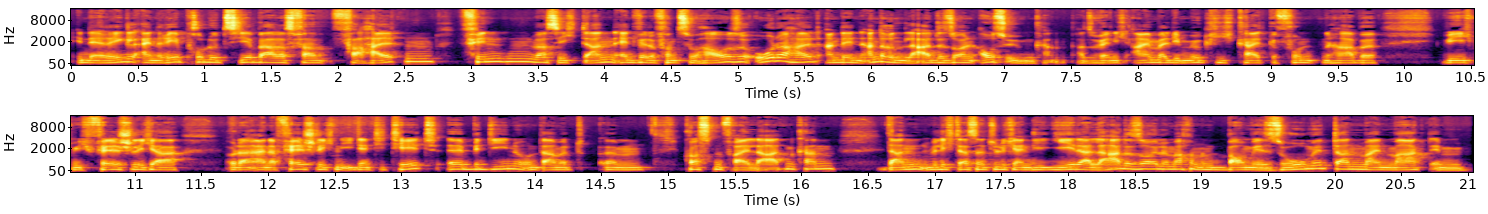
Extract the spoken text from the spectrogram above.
in der Regel ein reproduzierbares Ver Verhalten finden, was ich dann entweder von zu Hause oder halt an den anderen Ladesäulen ausüben kann. Also wenn ich einmal die Möglichkeit gefunden habe, wie ich mich fälschlicher oder einer fälschlichen Identität äh, bediene und damit ähm, kostenfrei laden kann, dann will ich das natürlich an jeder Ladesäule machen und baue mir somit dann meinen Markt im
